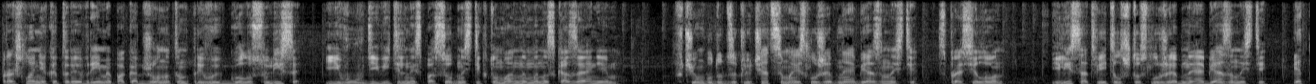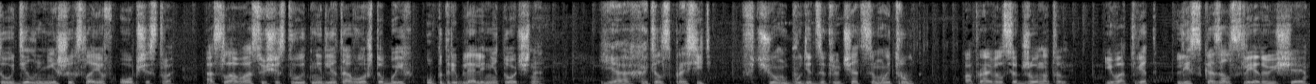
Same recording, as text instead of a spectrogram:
Прошло некоторое время, пока Джонатан привык к голосу Лиса и его удивительной способности к туманным иносказаниям. «В чем будут заключаться мои служебные обязанности?» – спросил он. И Лис ответил, что служебные обязанности – это удел низших слоев общества, а слова существуют не для того, чтобы их употребляли неточно. «Я хотел спросить, в чем будет заключаться мой труд?» – поправился Джонатан. И в ответ Лис сказал следующее.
